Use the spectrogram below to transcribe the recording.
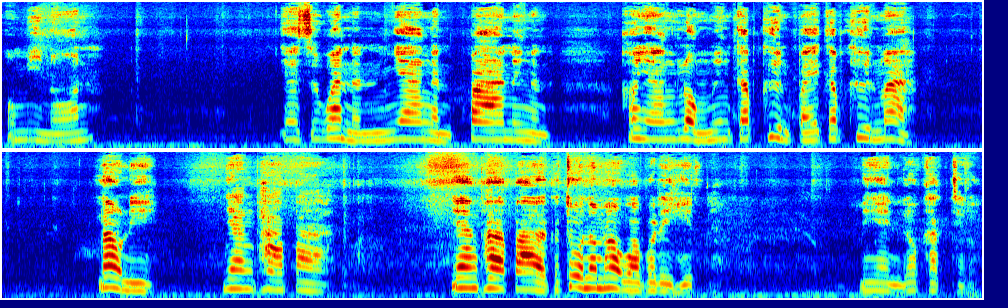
บ่มีนอนยายซื้อว่านั่นย่างอันปลาหนึ่งอันเขาย่างหล่องหนึ่งกลับขึ้นไปกลับขึ้นมา เล่านี่ย่างพาปลาย่างพาปลาก็โทษน้ำเฮาว่าบริหิตไม่ไงนี่เราคักใช่หรอ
